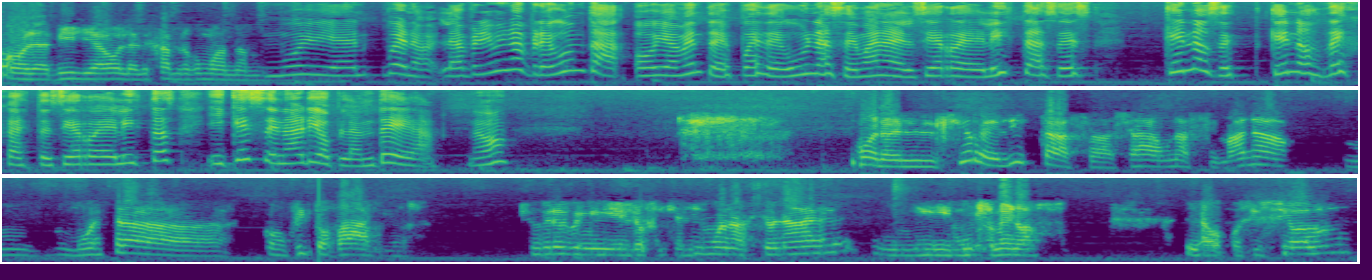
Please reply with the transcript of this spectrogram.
Hola Emilia, hola Alejandro, ¿cómo andan? Muy bien. Bueno, la primera pregunta, obviamente después de una semana del cierre de listas, es ¿qué nos, qué nos deja este cierre de listas y qué escenario plantea? ¿No? Bueno, el cierre de listas allá una semana mm, muestra conflictos varios. Yo creo que ni el oficialismo nacional, ni mucho menos la oposición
